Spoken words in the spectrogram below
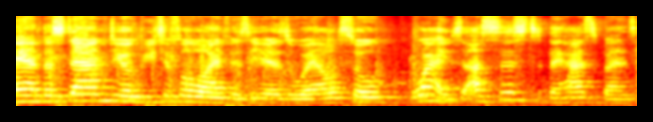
I understand your beautiful wife is here as well. So, wives, assist the husbands.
